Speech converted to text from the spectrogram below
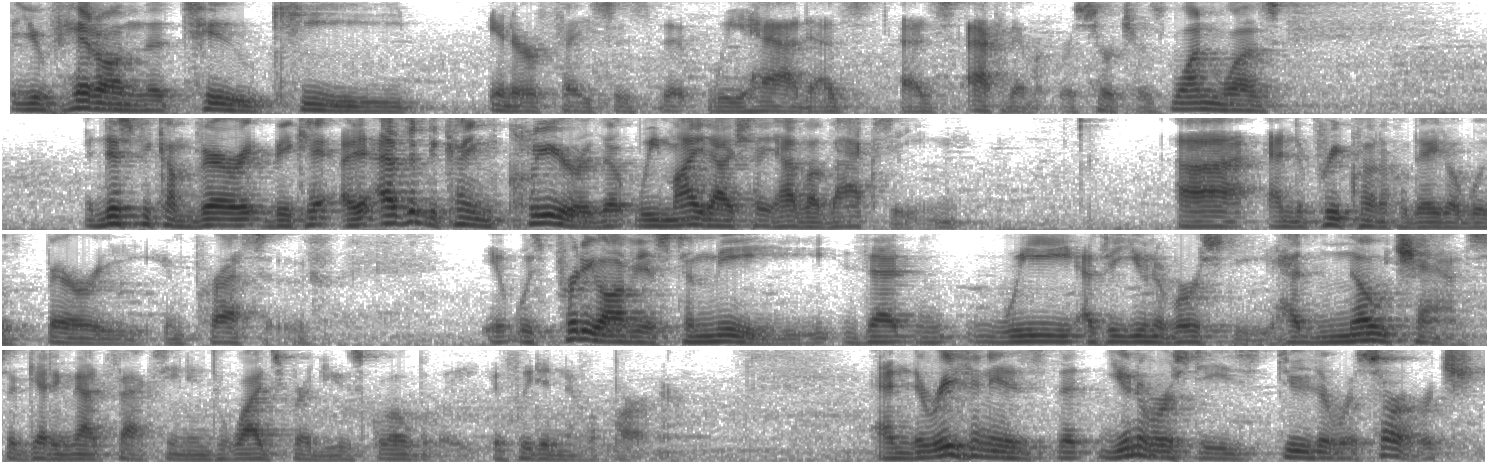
You've hit on the two key interfaces that we had as, as academic researchers. One was, and this become very, became, as it became clear that we might actually have a vaccine, uh, and the preclinical data was very impressive, it was pretty obvious to me that we as a university had no chance of getting that vaccine into widespread use globally if we didn't have a partner. And the reason is that universities do the research,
